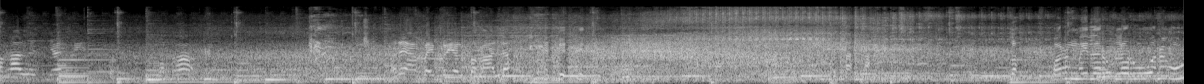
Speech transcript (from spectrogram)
Pangalan niya. Baka. Ano yan? May real bakala? Parang may laro-laruan na oh.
